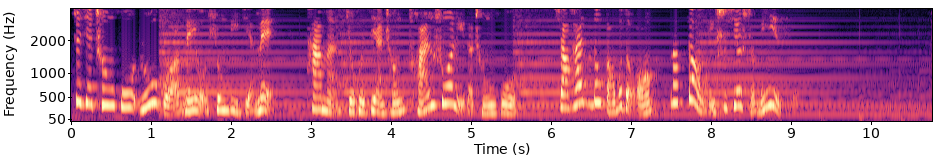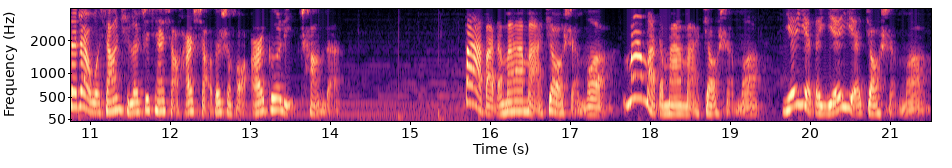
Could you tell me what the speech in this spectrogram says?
这些称呼如果没有兄弟姐妹，他们就会变成传说里的称呼，小孩子都搞不懂那到底是些什么意思。在这儿，我想起了之前小孩小的时候儿歌里唱的：“爸爸的妈妈叫什么？妈妈的妈妈叫什么？爷爷的爷爷叫什么？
